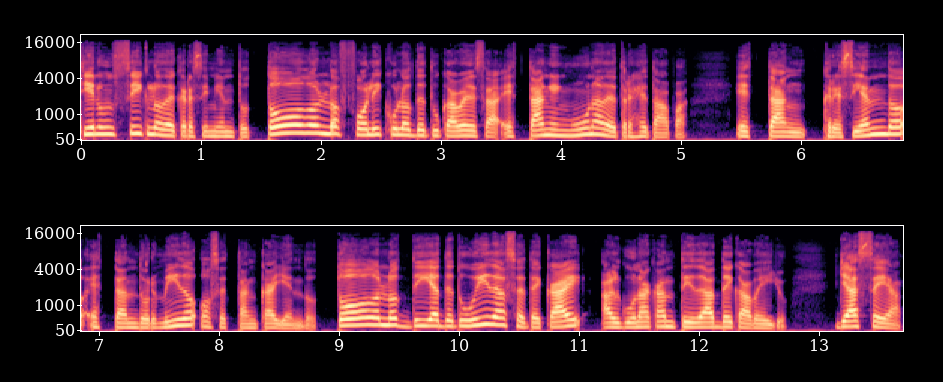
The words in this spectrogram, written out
tiene un ciclo de crecimiento. Todos los folículos de tu cabeza están en una de tres etapas. Están creciendo, están dormidos o se están cayendo. Todos los días de tu vida se te cae alguna cantidad de cabello, ya sea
